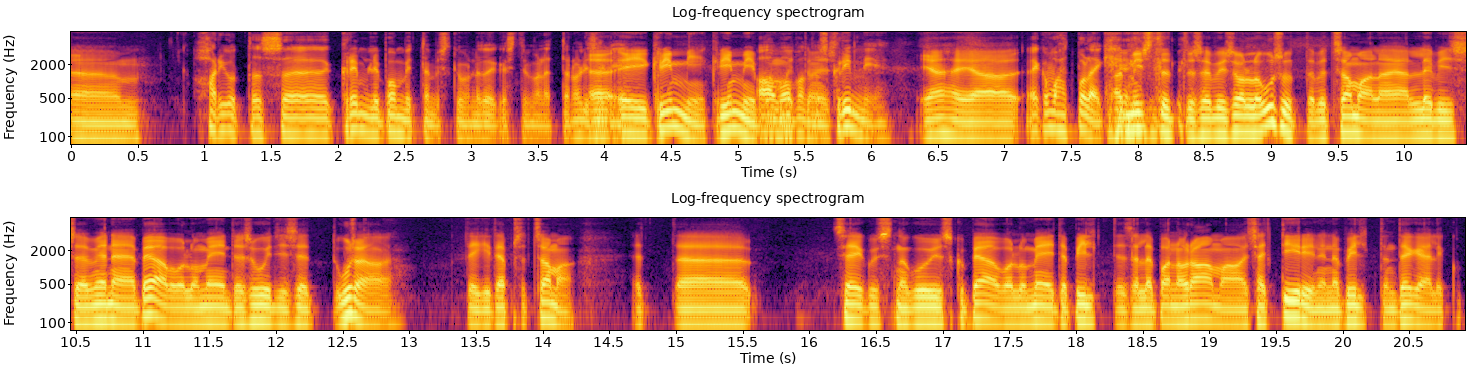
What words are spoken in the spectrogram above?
ähm, harjutas äh, Kremli pommitamist, kui ma nüüd õigesti mäletan, oli see äh, nii? ei, Krimmi, Krimmi Aa, pommitamist. Krimmi? jah, ja ega vahet polegi mistõttu see võis olla usutav, et samal ajal levis Vene peavoolumeedias uudis, et USA tegi täpselt sama. et äh, see, kus nagu justkui peavoolumeedia pilt ja selle panoraama satiiriline pilt on tegelikult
